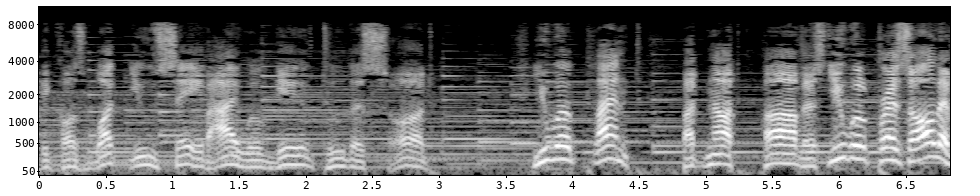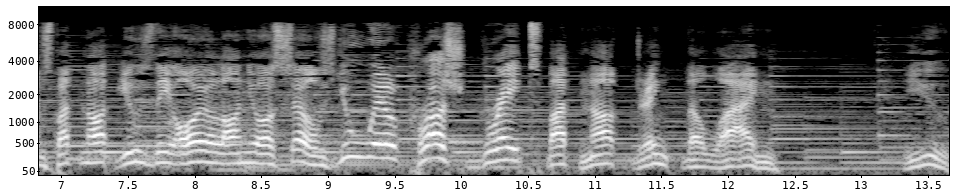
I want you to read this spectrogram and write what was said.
because what you save I will give to the sword. You will plant, but not harvest. You will press olives, but not use the oil on yourselves. You will crush grapes, but not drink the wine. You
